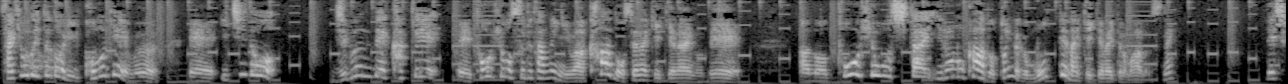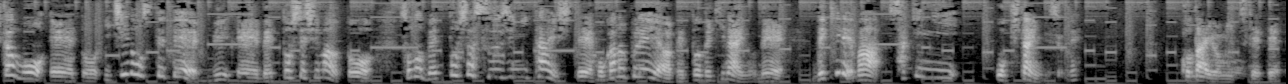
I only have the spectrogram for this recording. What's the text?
先ほど言った通り、このゲーム、えー一度自分でかけ、えー投票するためにはカードを捨てなきゃいけないので、あの、投票したい色のカードをとにかく持ってなきゃいけないっていうのもあるんですね。で、しかも、えっ、と、一度捨てて、えーベットしてしまうと、そのベットした数字に対して他のプレイヤーはベットできないので、できれば先に置きたいんですよね。答えを見つけて。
